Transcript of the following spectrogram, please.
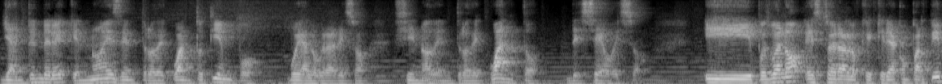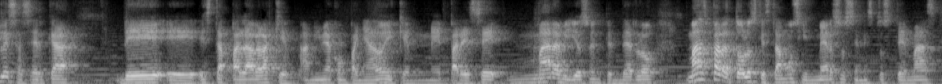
ya entenderé que no es dentro de cuánto tiempo voy a lograr eso, sino dentro de cuánto deseo eso. Y pues bueno, esto era lo que quería compartirles acerca de eh, esta palabra que a mí me ha acompañado y que me parece maravilloso entenderlo, más para todos los que estamos inmersos en estos temas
